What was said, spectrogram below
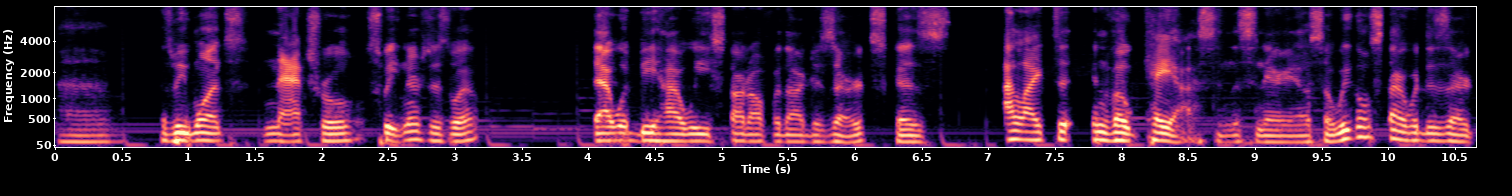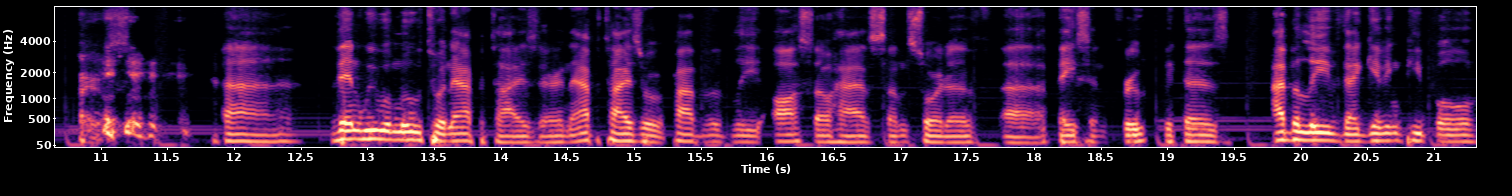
because we want natural sweeteners as well. That would be how we start off with our desserts, because I like to invoke chaos in the scenario. So we're gonna start with dessert first. Uh, then we will move to an appetizer. An appetizer would probably also have some sort of uh, base in fruit because I believe that giving people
